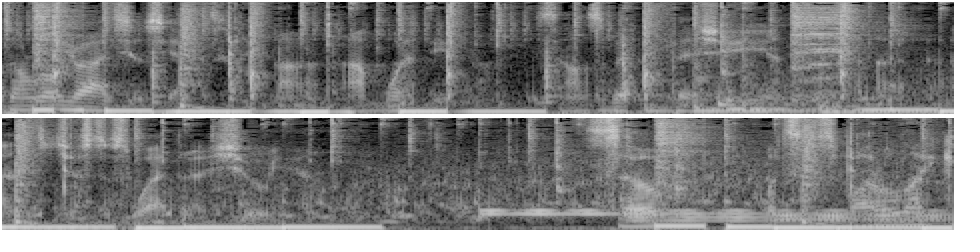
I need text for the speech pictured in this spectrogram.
don't roll your eyes just yet. Uh, I'm with you. Sounds a bit fishy, and, uh, and it's just a sweat, that I assure you. So, what's this bottle like?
